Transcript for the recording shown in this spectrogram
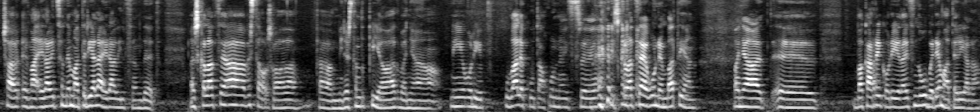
osea, erabiltzen den materiala erabiltzen dut. Ba, eskalatzea beste gauza da, eta miresten dut pila bat, baina ni hori udalekutan jo naiz eh, eskalatzea egunen batean. Baina eh, bakarrik hori erabiltzen dugu bere materiala,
